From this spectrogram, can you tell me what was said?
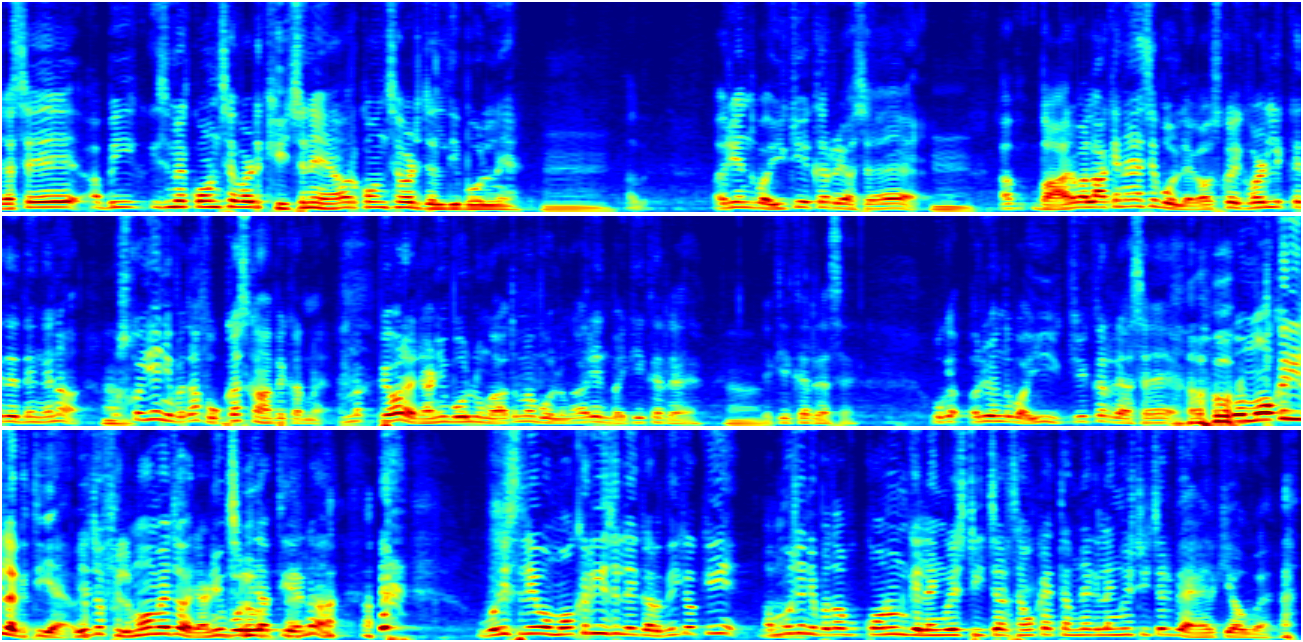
जैसे अभी इसमें कौन से वर्ड खींचने हैं और कौन से वर्ड जल्दी बोलने हैं? हम्म, अब अरियंत भाई क्या कर रहे हो से हम्म, अब बाहर वाला के ना ऐसे बोलेगा उसको एक वर्ड लिख के दे देंगे ना हाँ। उसको ये नहीं पता फोकस कहाँ पे करना है। मैं प्योर हरियाणी बोलूँगा तो मैं बोलूँगा अरियंत भाई क्या कर रहा है हाँ, ये क्या कर रहा है वो क्या अरियंत भाई क्या कर रहा है वो मोकरी लगती है। ये जो फ़िल्मों में जो हरियाणी बोली जाती है ना वो इसलिए वो मौकरी इसलिए कर दी क्योंकि अब मुझे नहीं पता वो कौन उनके लैंग्वेज टीचर्स हैं। वो कहते हैं हमने एक लैंग्वेज टीचर भी हायर किया हुआ है।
